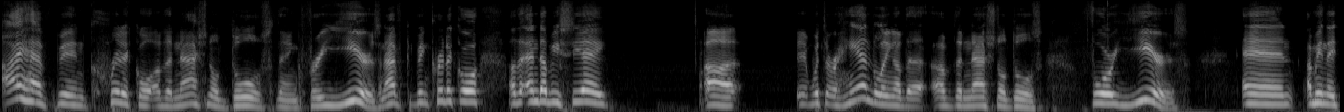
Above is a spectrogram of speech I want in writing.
I have been critical of the national duels thing for years, and I've been critical of the NWCA uh, it- with their handling of the of the national duels for years. And I mean they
